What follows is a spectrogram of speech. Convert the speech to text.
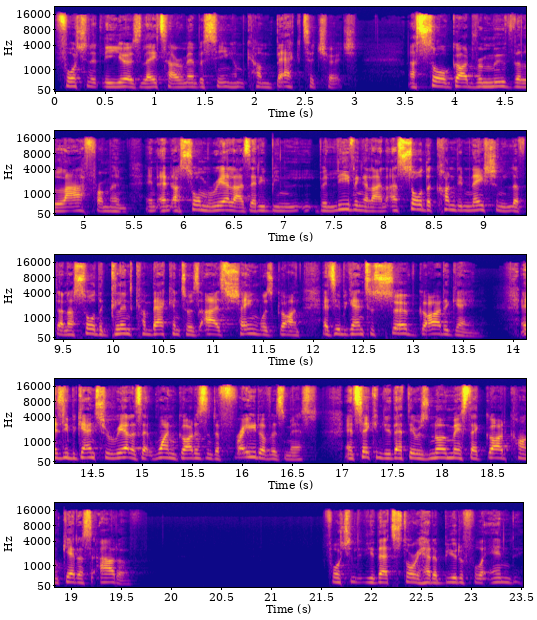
Fortunately, years later, I remember seeing him come back to church. I saw God remove the lie from him, and, and I saw him realize that he'd been believing a lie. And I saw the condemnation lift, and I saw the glint come back into his eyes. Shame was gone as he began to serve God again. As he began to realize that one, God isn't afraid of his mess, and secondly, that there is no mess that God can't get us out of. Fortunately, that story had a beautiful ending.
